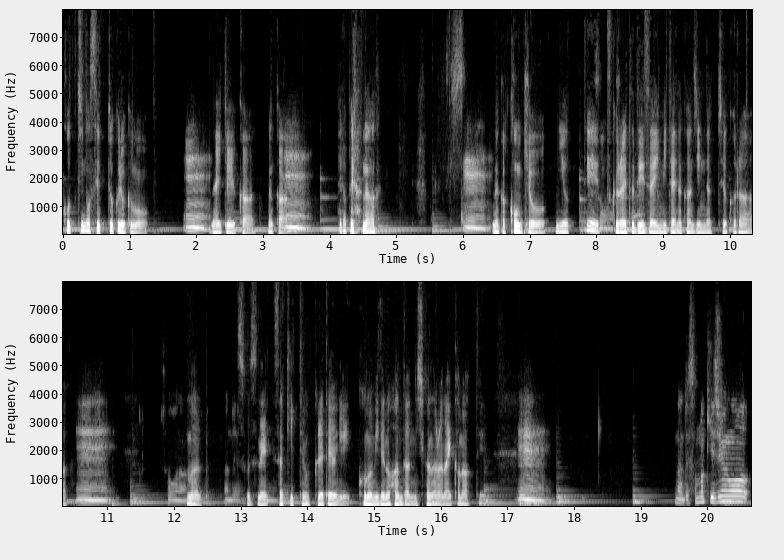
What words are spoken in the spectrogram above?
こっちの説得力もうん、ないというか、なんうか、ん、ペラペラな、うん、なんか根拠によって作られたデザインみたいな感じになっちゃうから、うん、そうなんですまあ、そうですね。さっき言ってくれたように、好みでの判断にしかならないかなって。うん。なんで、その基準を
